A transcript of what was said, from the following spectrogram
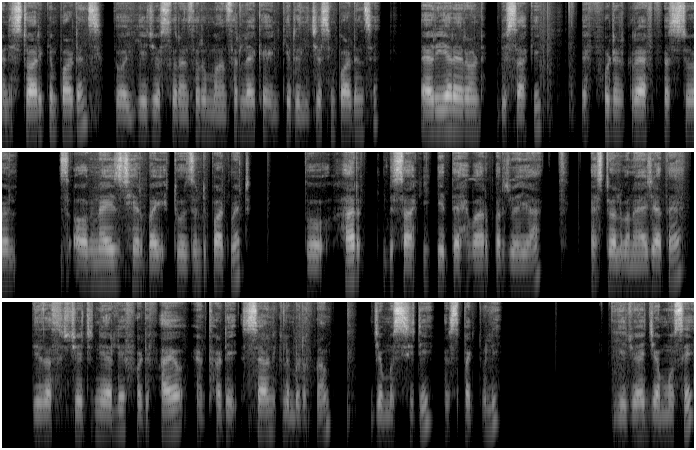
and historic importance तो ये जो सुरनसर और मानसर लेक है, इनकी रिलीजियस इंपॉर्टेंस है. Every year around Baisakhi a food and craft festival is organise here by tourism department तो हर बैसाखी के त्यौहार पर जो है यहाँ फेस्टिवल बनाया जाता है। These are situated nearly forty five and thirty seven kilometre from Jammu city respectively ये जो है जम्मू से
